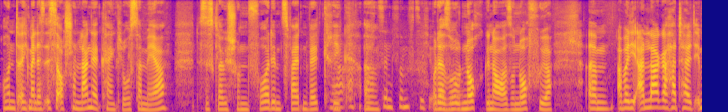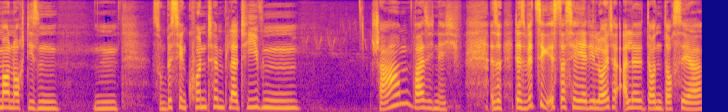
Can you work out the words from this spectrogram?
Und ich meine, das ist auch schon lange kein Kloster mehr. Das ist, glaube ich, schon vor dem Zweiten Weltkrieg. Ja, 1850 äh, oder, so, noch, genau, also noch früher. Ähm, aber die Anlage hat halt immer noch diesen hm, so ein bisschen kontemplativen Charme, weiß ich nicht. Also das Witzige ist, dass ja die Leute alle dann doch sehr,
